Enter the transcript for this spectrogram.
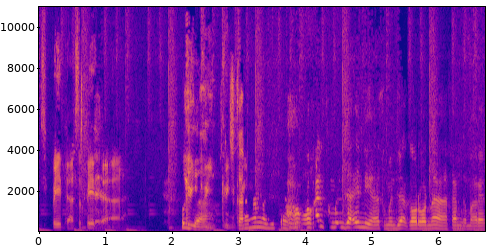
Sepeda, sepeda. Oh Kring, iya. kring, kring. Sekarang kan lagi trending. Oh, oh, kan semenjak ini ya, semenjak corona kan kemarin.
